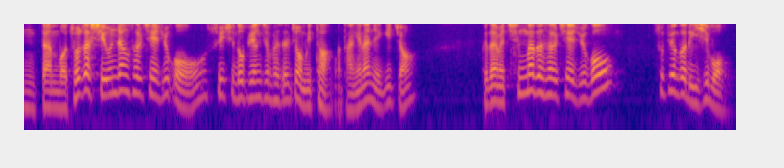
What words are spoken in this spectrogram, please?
일단 뭐 조작 시운장 설치해주고, 스위치 높이 0.8 1.5m, 뭐 당연한 얘기죠. 그 다음에 층마다 설치해주고, 수평거리 25.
